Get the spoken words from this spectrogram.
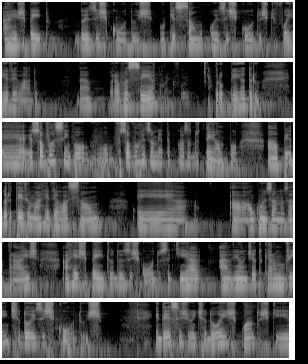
a respeito dos escudos. O que são os escudos que foi revelado né, para você? Como é que foi? Para o Pedro. É, eu só vou assim, vou, vou, só vou resumir até por causa do tempo. Ah, o Pedro teve uma revelação é, há alguns anos atrás a respeito dos escudos, e que haviam dito que eram 22 escudos. E desses 22, quantos que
